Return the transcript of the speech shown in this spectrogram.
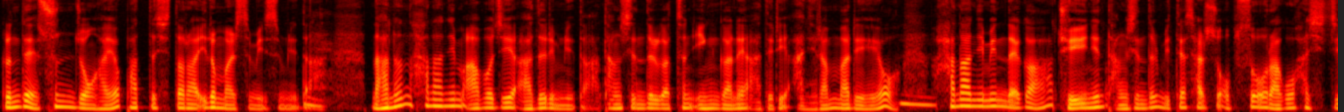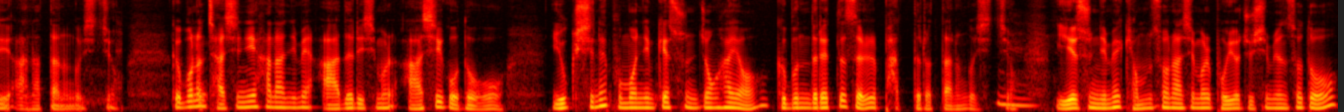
그런데 순종하여 받드시더라 이런 말씀이 있습니다. 나는 하나님 아버지의 아들입니다. 당신들 같은 인간의 아들이 아니란 말이에요. 음. 하나님인 내가 죄인인 당신들 밑에 살 수 없어라고 하시지 않았다는 것이죠. 그분은 자신이 하나님의 아들이심을 아시고도 육신의 부모님께 순종하여 그분들의 뜻을 받들었다는 것이죠. 네. 예수님의 겸손하심을 보여주시면서도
